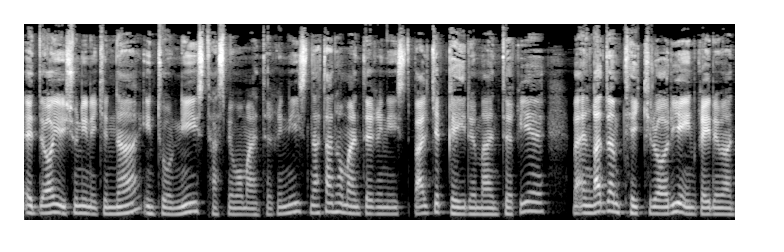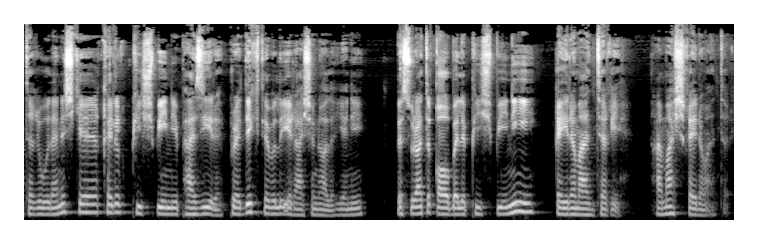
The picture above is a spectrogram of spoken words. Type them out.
ادعای ایشون اینه که نه اینطور نیست تصمیم ها منطقی نیست نه تنها منطقی نیست بلکه غیر منطقیه و انقدرم تکراری این غیر منطقی بودنش که خیلی پیش بینی پذیره predictably irrational یعنی به صورت قابل پیش بینی غیر منطقی همش غیر منطقی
